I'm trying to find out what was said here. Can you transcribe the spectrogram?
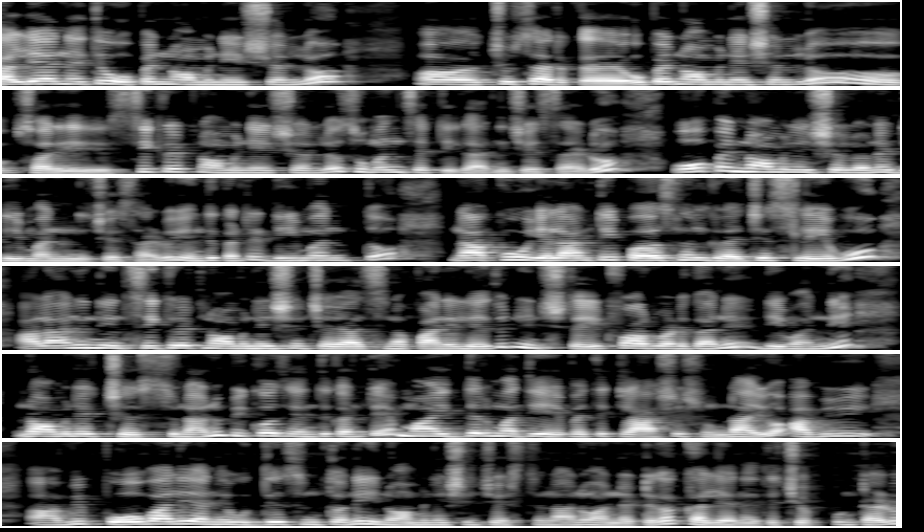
కళ్యాణ్ అయితే ఓపెన్ నామినేషన్లో చూసారు ఓపెన్ నామినేషన్లో సారీ సీక్రెట్ నామినేషన్లో సుమన్ శెట్టి గారిని చేశాడు. ఓపెన్ నామినేషన్లోనే డీమన్ని చేశాడు. ఎందుకంటే డీమన్తో నాకు ఎలాంటి పర్సనల్ గ్రడ్జెస్ లేవు. అలానే నేను సీక్రెట్ నామినేషన్ చేయాల్సిన పని లేదు. నేను స్ట్రైట్ ఫార్వర్డ్గానే డీమన్ని నామినేట్ చేస్తున్నాను. బికాజ్ ఎందుకంటే మా ఇద్దరి మధ్య ఏవైతే క్లాషెస్ ఉన్నాయో అవి అవి పోవాలి అనే ఉద్దేశంతోనే ఈ నామినేషన్ చేస్తున్నాను అన్నట్టుగా కళ్యాణ్ అయితే చెప్పుంటాడు.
